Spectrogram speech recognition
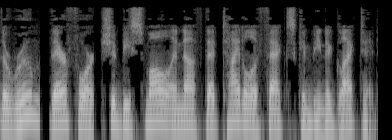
The room, therefore, should be small enough that tidal effects can be neglected.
